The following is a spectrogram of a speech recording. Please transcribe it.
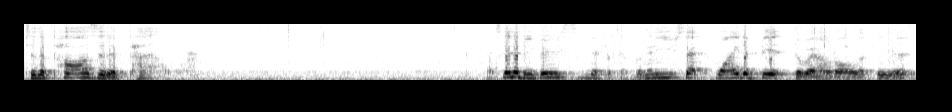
to the positive power. That's going to be very significant. We're going to use that quite a bit throughout all of this.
